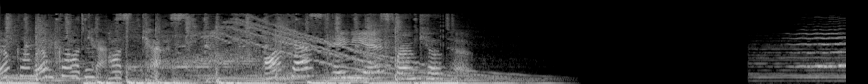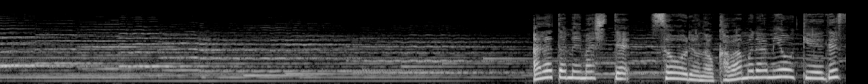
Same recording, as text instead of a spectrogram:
Welcome, Welcome to podcast. Podcast KBS from Kyoto. 改めまして、僧侶の河村明慶です。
